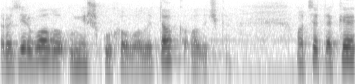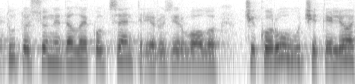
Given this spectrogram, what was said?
розірвало у мішку ховали, так, Олечка? Оце таке, тут ось недалеко в центрі розірвало чи корову, чи теля.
